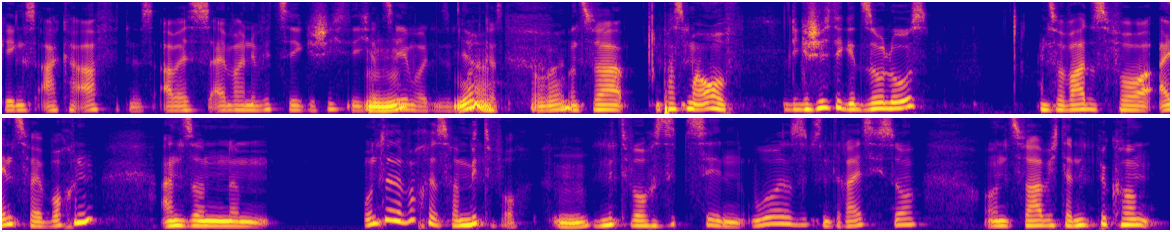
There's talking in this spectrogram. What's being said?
gegen das AKA-Fitness, aber es ist einfach eine witzige Geschichte, die ich Mhm. erzählen wollte in diesem Ja, Podcast. rein. Und zwar, pass mal auf, die Geschichte geht so los. Und zwar war das vor ein, zwei Wochen an so einem, unter der Woche, es war Mittwoch. Mhm. Mittwoch 17 Uhr, 17.30 Uhr so. Und zwar habe ich dann mitbekommen,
